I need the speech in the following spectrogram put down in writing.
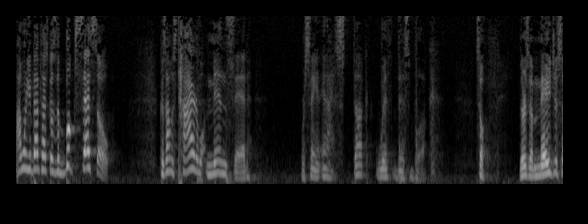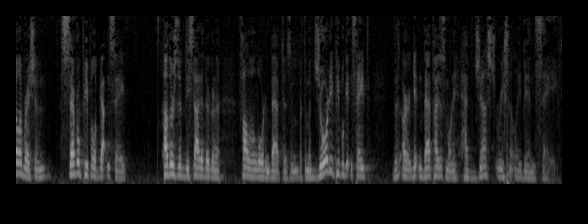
I want to get baptized because the book says so. Because I was tired of what men said, were saying, and I stuck with this book. So, there's a major celebration. Several people have gotten saved. Others have decided they're going to follow the Lord in baptism. But the majority of people getting saved, or getting baptized this morning, have just recently been saved.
